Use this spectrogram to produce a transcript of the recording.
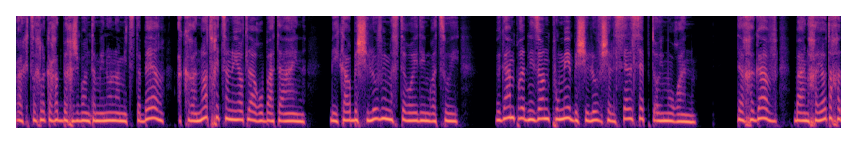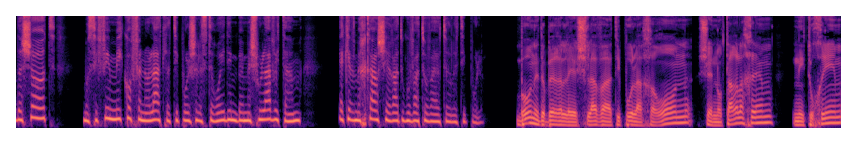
רק צריך לקחת בחשבון את המינון המצטבר, הקרנות חיצוניות לערובת העין, בעיקר בשילוב עם הסטרואידים רצוי, וגם פרדניזון פומי בשילוב של סלספט או אימורן. דרך אגב, בהנחיות החדשות מוסיפים מיקרופנולט לטיפול של הסטרואידים במשולב איתם, עקב מחקר שהראה תגובה טובה יותר לטיפול. בואו נדבר על אה, שלב הטיפול האחרון שנותר לכם, ניתוחים.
